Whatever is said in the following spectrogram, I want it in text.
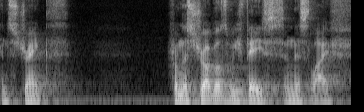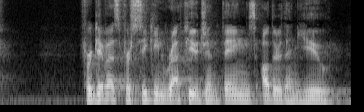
and strength from the struggles we face in this life. Forgive us for seeking refuge in things other than you.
